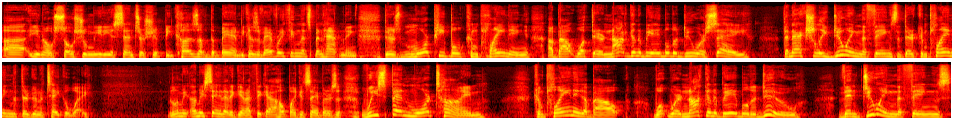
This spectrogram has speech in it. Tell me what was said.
uh, you know social media censorship, because of the ban, because of everything that's been happening. There's more people complaining about what they're not going to be able to do or say than actually doing the things that they're complaining that they're going to take away. Let me let me say that again. I think I hope I can say it better. So we spend more time complaining about what we're not going to be able to do than doing the things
